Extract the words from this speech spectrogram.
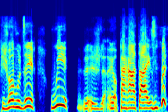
Puis je vais vous le dire, oui, je, parenthèse.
